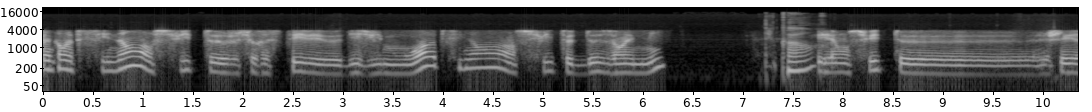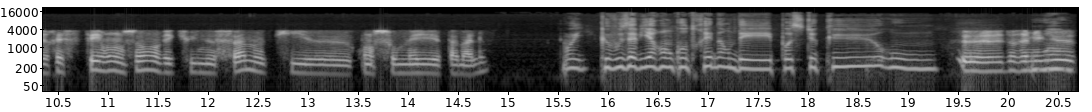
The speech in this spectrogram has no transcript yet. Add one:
cinq ans abstinent, ensuite euh, je suis resté euh, 18 mois abstinent, ensuite deux ans et demi, D'accord. et ensuite euh, j'ai resté 11 ans avec une femme qui euh, consommait pas mal. Oui. Que vous aviez rencontré dans des postes cures ou Euh, dans un milieu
